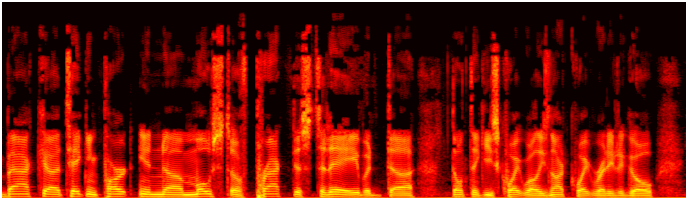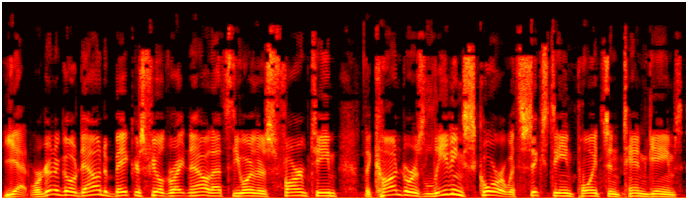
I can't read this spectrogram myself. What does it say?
back uh, taking part in uh, most of practice today, but uh, don't think he's quite well. He's not quite ready to go yet. We're going to go down to Bakersfield right now. That's the Oilers farm team. The Condors' leading scorer with 16 points in 10 games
